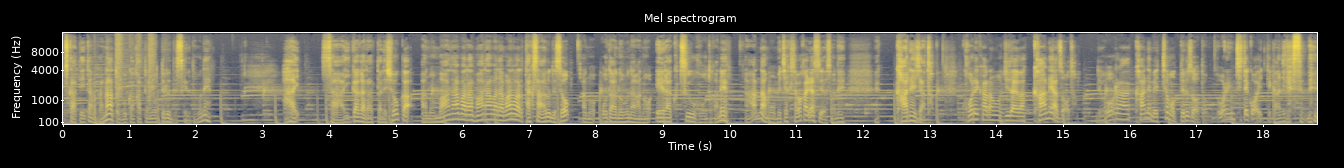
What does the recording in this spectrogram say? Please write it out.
使っていたのかなと僕は勝手に思ってるんですけれどもね。はい。さあ、いかがだったでしょうか？あの、まだまだまだまだまだまだたくさんあるんですよ。あの、織田信長の永楽通報とかね。あんなもうめちゃくちゃわかりやすいですよね。金じゃと。これからの時代は金やぞと。で、俺は金めっちゃ持ってるぞと。俺にしてこいって感じですよね。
